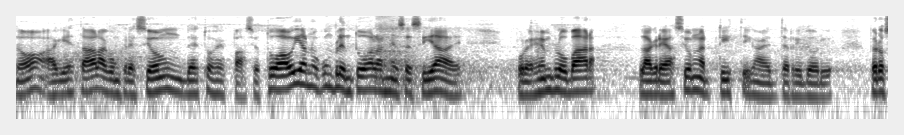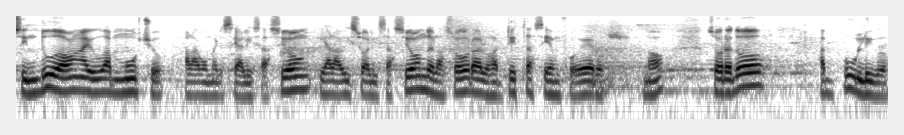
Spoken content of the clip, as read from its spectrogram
¿no? aquí está la concreción de estos espacios. Todavía no cumplen todas las necesidades, por ejemplo, para la creación artística en el territorio, pero sin duda van a ayudar mucho a la comercialización y a la visualización de las obras de los artistas cienfuegueros, ¿no? sobre todo al público,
